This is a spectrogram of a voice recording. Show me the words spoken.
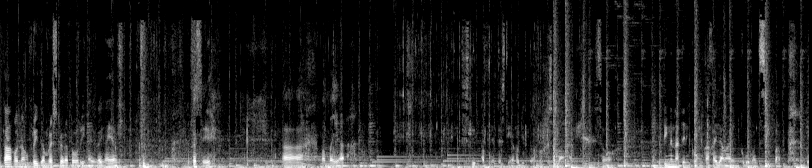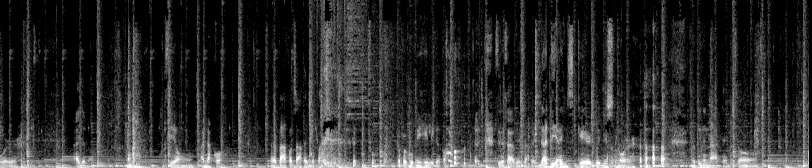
pupunta ako ng Freedom Respiratory ngay ngayon. Kasi, uh, mamaya, sleep apnea testing ako dito sa bahay. So, titingnan natin kung kakailanganin ko mag-CPAP or I don't know. Kasi yung anak ko, natatakot sa akin kapag kapag humihilig ako. Sinasabi sa akin, Daddy, I'm scared when you snore. so, tingnan natin. So,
